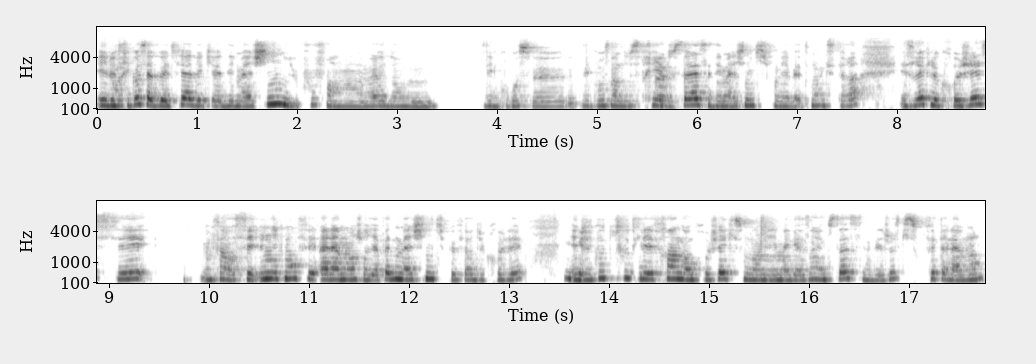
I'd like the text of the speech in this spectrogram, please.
Et le Ouais, tricot, ça peut être fait avec euh, des machines, du coup, enfin, voilà, dans des grosses, euh, des grosses industries et tout ça, c'est des machines qui font les vêtements, etc. Et c'est vrai que le crochet, c'est, enfin, c'est uniquement fait à la main. Genre, il n'y a pas de machine qui peut faire du crochet. Et du coup, toutes les fringues en crochet qui sont dans les magasins et tout ça, c'est des choses qui sont faites à la main.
